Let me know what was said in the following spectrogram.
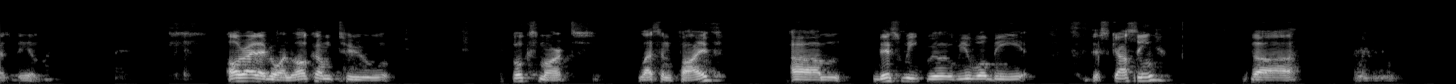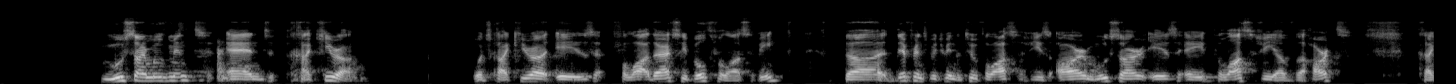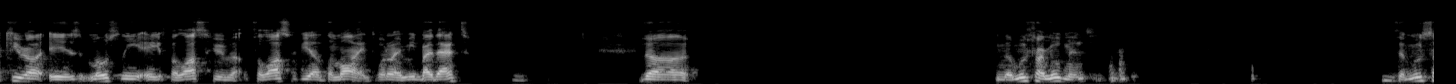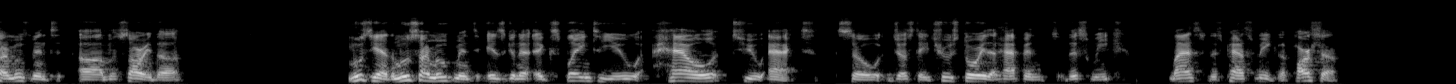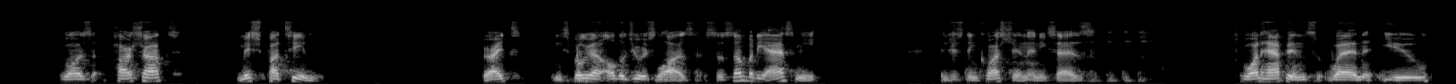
Us begin. All right, everyone. Welcome to Booksmart lesson five. Um, this week we, we will be discussing the Musar movement and Chakira, which Chakira is, they're actually both philosophy. The difference between the two philosophies are Musar is a philosophy of the heart, Chakira is mostly a philosophy of, philosophy of the mind. What do I mean by that? The the Musar movement, the Musar movement, um, sorry, the Mus, yeah, the Musar movement is going to explain to you how to act. So, just a true story that happened this week, last this past week, the Parsha was Parshat Mishpatim, right? He spoke about all the Jewish laws. So somebody asked me, interesting question, and he says, what happens when you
